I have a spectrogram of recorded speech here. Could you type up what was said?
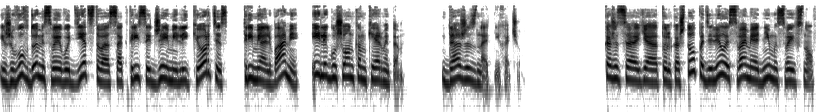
и живу в доме своего детства с актрисой Джейми Ли Кертис, тремя львами и лягушонком Кермитом? Даже знать не хочу. Кажется, я только что поделилась с вами одним из своих снов.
